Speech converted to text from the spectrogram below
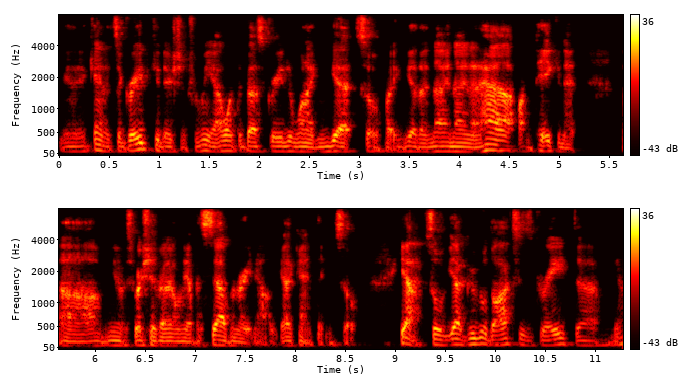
And again, it's a grade condition for me. I want the best graded one I can get. So if I can get a nine, nine and a half, I'm taking it um, you know, especially if I only have a seven right now, that kind of thing. So, yeah, so yeah, Google Docs is great. Uh, yeah,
